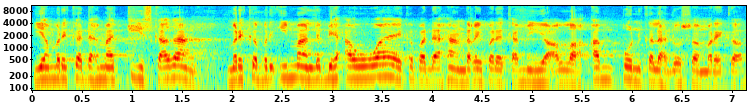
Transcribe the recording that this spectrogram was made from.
yang mereka dah mati sekarang. Mereka beriman lebih awal kepada hang daripada kami. Ya Allah ampunkanlah dosa mereka.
